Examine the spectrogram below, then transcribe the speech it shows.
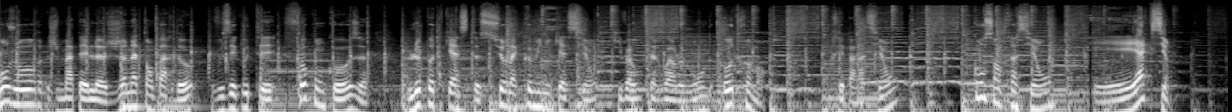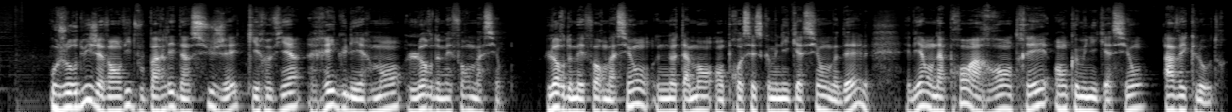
Bonjour, je m'appelle Jonathan Pardo. Vous écoutez Faux qu'on cause, le podcast sur la communication qui va vous faire voir le monde autrement. Préparation, concentration et action. Aujourd'hui, j'avais envie de vous parler d'un sujet qui revient régulièrement lors de mes formations. Lors de mes formations, notamment en process communication modèle, eh bien, on apprend à rentrer en communication avec l'autre.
